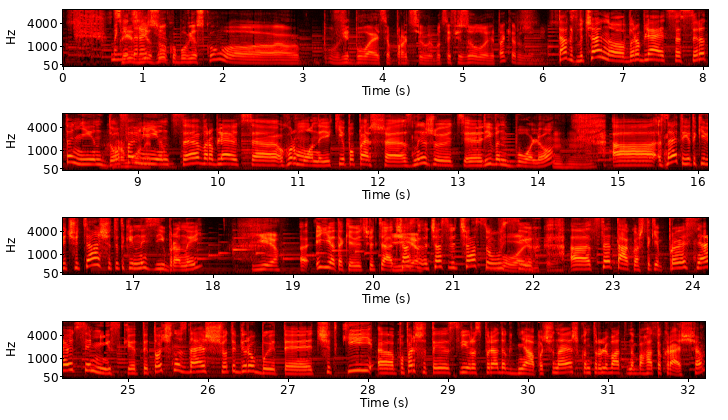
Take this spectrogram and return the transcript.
Мені, Цей до речі, зв'язок обов'язково відбувається, працює, бо це фізіологія, так я розумію? Так, звичайно, виробляється серотонін, дофамін. Гормони. Це виробляються гормони, які, по-перше, знижують е, рівень болю. Угу. А, знаєте, є таке відчуття, що ти такий незібраний. Є. Е, І є таке відчуття. Є. Час, час від часу у Буває всіх. Е, Це також такі проясняються мізки. Ти точно знаєш, що тобі робити. Чіткий, е, по-перше, ти свій розпорядок дня починаєш контролювати набагато краще.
